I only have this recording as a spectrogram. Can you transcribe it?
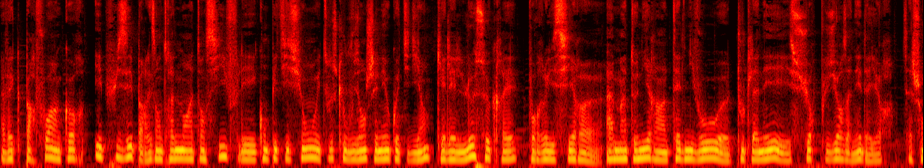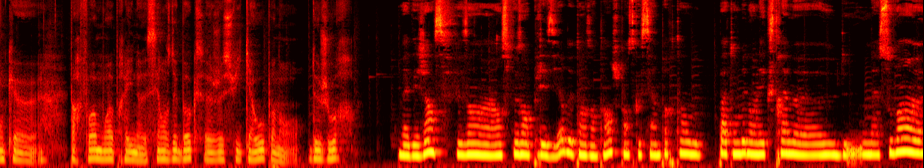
avec parfois un corps épuisé par les entraînements intensifs, les compétitions et tout ce que vous enchaînez au quotidien? Quel est le secret pour réussir euh, à maintenir un tel niveau euh, toute l'année et sur plusieurs années d'ailleurs? Sachant que parfois moi après une séance de boxe je suis KO pendant deux jours bah déjà en se faisant en se faisant plaisir de temps en temps je pense que c'est important de pas tomber dans l'extrême euh, on a souvent euh,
